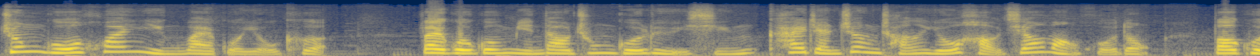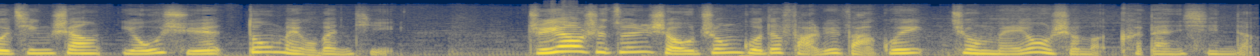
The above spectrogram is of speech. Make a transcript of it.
中国欢迎外国游客、外国公民到中国旅行，开展正常的友好交往活动，包括经商、游学都没有问题。只要是遵守中国的法律法规，就没有什么可担心的。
